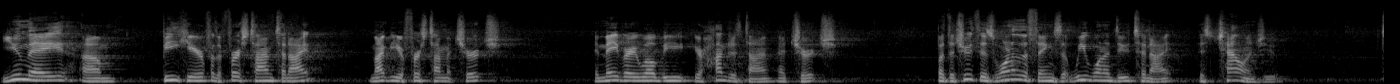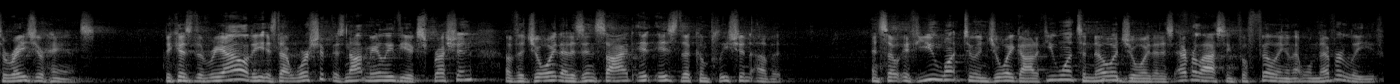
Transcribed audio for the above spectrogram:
You may um, be here for the first time tonight it might be your first time at church. It may very well be your hundredth time at church. But the truth is, one of the things that we want to do tonight is challenge you to raise your hands. Because the reality is that worship is not merely the expression of the joy that is inside, it is the completion of it. And so, if you want to enjoy God, if you want to know a joy that is everlasting, fulfilling, and that will never leave,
